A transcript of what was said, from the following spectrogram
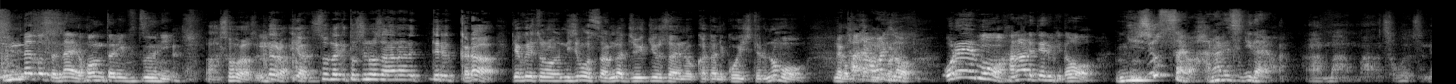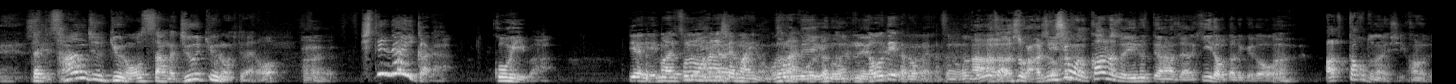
そんなことないよ、本当に普通に。あそうなんですよだからいやそんだけ年の差離れてるから逆にその西本さんが19歳の方に恋してるのもなんか分かるの俺もう離れてるけど、20歳は離れすぎだよ。あまあまあそうですね。だって39のおっさんが19の人やろ？はい。してないから、恋は。いやいや、まあその話はまあいいの。童貞かどうかかどうかやから。そのああそうかあれそうか。西本彼女いるっていう話は聞いたことあるけど、はい。会ったことないし彼女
